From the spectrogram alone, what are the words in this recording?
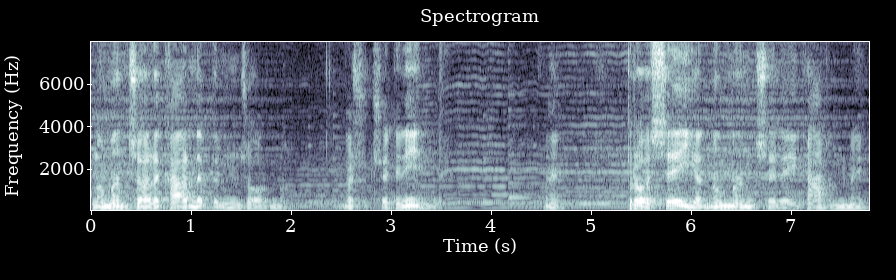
non mangiare carne per un giorno, non succede niente. Eh. Però se io non mangerei carne,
